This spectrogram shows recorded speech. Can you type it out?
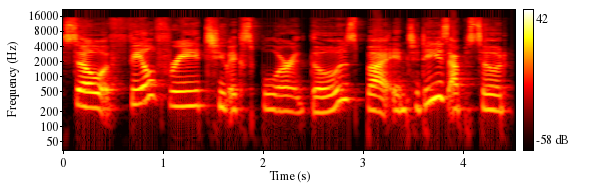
So feel free to explore those. But in today's episode,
